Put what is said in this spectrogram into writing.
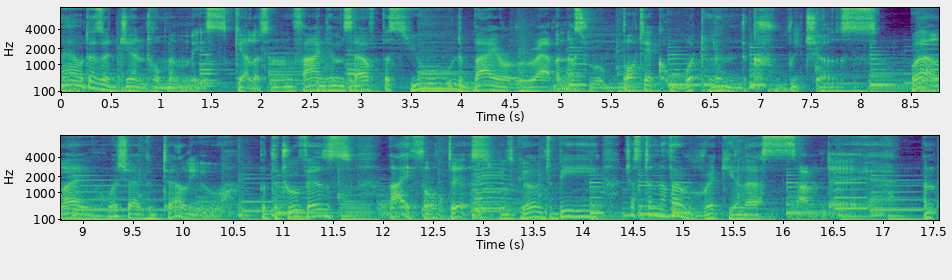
how does a gentlemanly skeleton find himself pursued by ravenous robotic woodland creatures? Well, I wish I could tell you, but the truth is, I thought this was going to be just another regular Sunday. An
